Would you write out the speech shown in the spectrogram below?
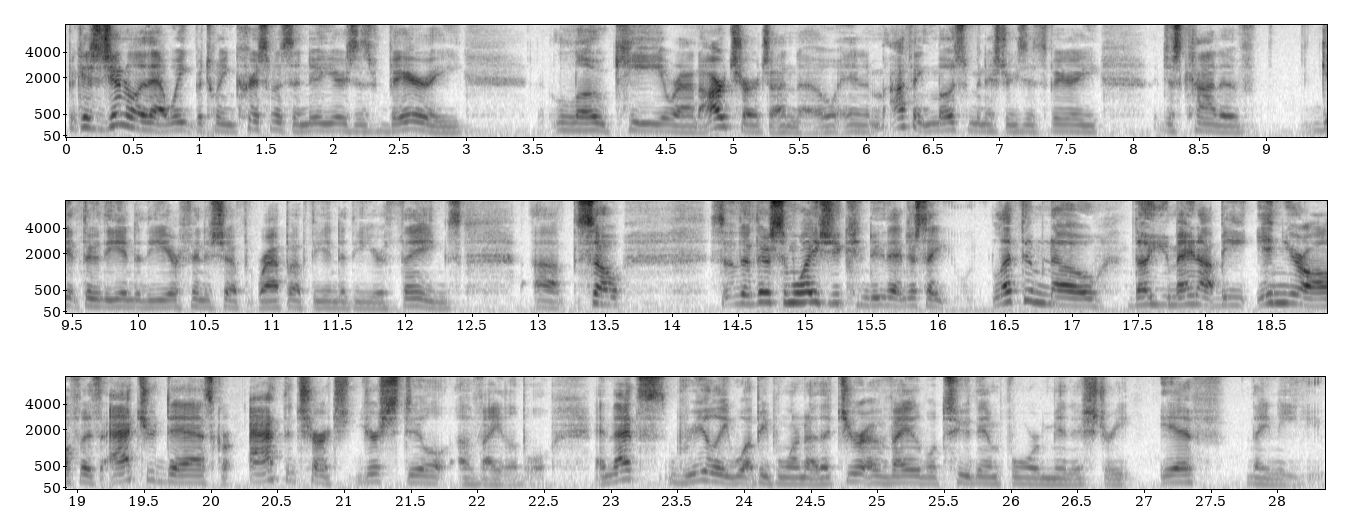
Because generally, that week between Christmas and New Year's is very low key around our church, I know. And I think most ministries, it's very just kind of get through the end of the year, finish up, wrap up the end of the year things. Uh, so, so there's some ways you can do that. And just say, let them know, though you may not be in your office, at your desk, or at the church, you're still available. And that's really what people want to know that you're available to them for ministry if they need you.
